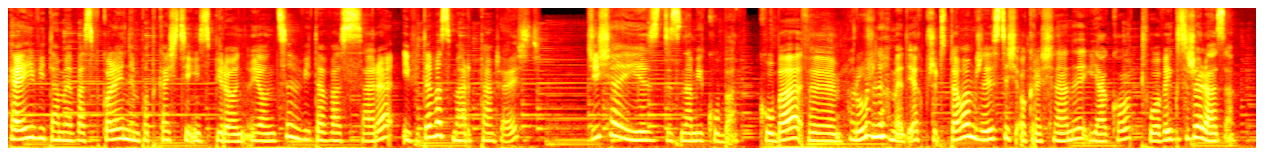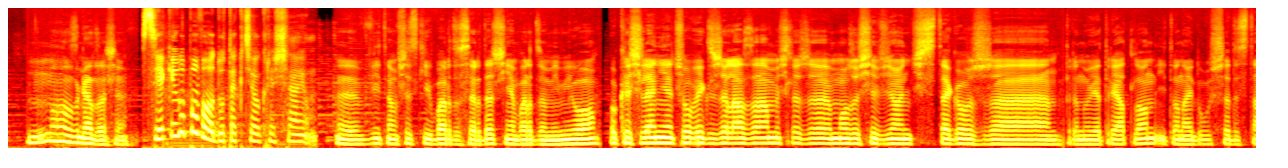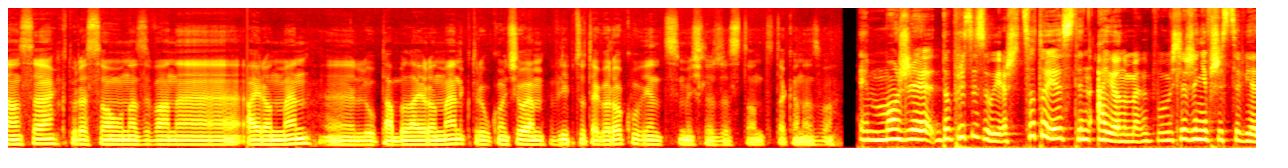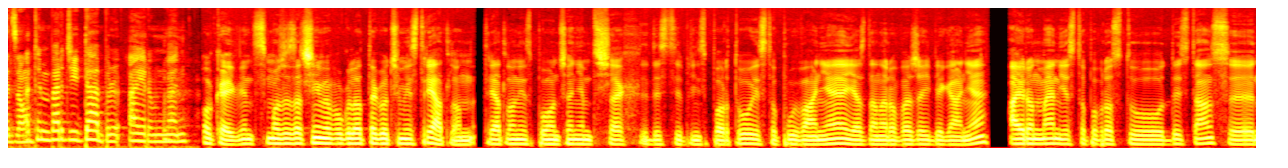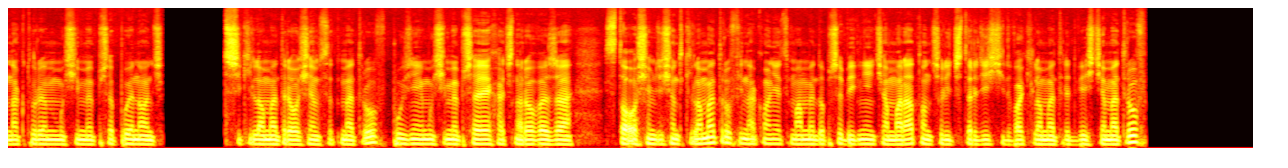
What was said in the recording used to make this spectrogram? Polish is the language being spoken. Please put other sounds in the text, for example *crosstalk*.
Hej, witamy Was w kolejnym podcaście inspirującym. Witam Was Sara i witam Was Marta. Cześć. Dzisiaj jest z nami Kuba. Kuba, w różnych mediach przeczytałam, że jesteś określany jako człowiek z żelaza. No, zgadza się. Z jakiego powodu tak cię określają? E, Witam wszystkich bardzo serdecznie, bardzo mi miło. Określenie człowiek z żelaza myślę, że może się wziąć z tego, że trenuję triatlon i to najdłuższe dystanse, które są nazywane Ironman e, lub Double Ironman, który ukończyłem w lipcu tego roku, więc myślę, że stąd taka nazwa. Może doprecyzujesz, co to jest ten Ironman, bo myślę, że nie wszyscy wiedzą. A tym bardziej Double Ironman. Okej, więc może zacznijmy w ogóle od tego, czym jest triatlon. Triatlon jest połączeniem trzech dyscyplin sportu. Jest to pływanie, jazda na rowerze i bieganie. Ironman jest to po prostu dystans, y, na którym musimy przepłynąć 3 km 800 metrów. Później musimy przejechać na rowerze 180 km i na koniec mamy do przebiegnięcia maraton, czyli 42 km 200 metrów.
